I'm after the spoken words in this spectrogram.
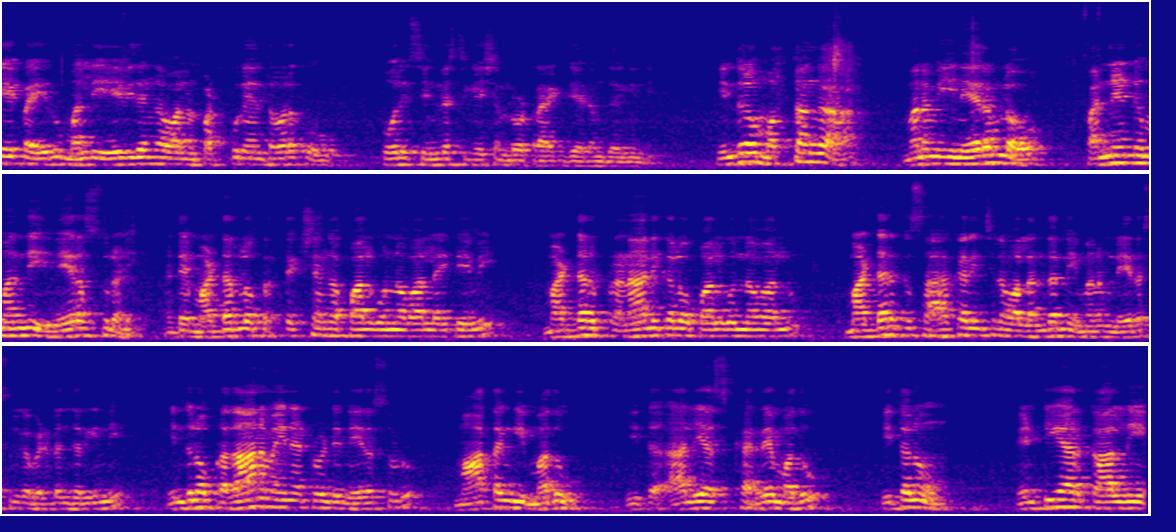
ఎస్కేప్ అయ్యారు. మళ్ళీ ఏ విధంగా వాళ్ళని పట్టుకునేంత వరకు పోలీస్ ఇన్వెస్టిగేషన్లో ట్రాక్ చేయడం జరిగింది. ఇందులో మొత్తంగా మనం ఈ నేరంలో పన్నెండు మంది నేరస్తులని అంటే మర్డర్లో ప్రత్యక్షంగా పాల్గొన్న వాళ్ళైతేమి మర్డర్ ప్రణాళికలో పాల్గొన్న వాళ్ళు మర్డర్కు సహకరించిన వాళ్ళందరినీ మనం నేరస్తులుగా పెట్టడం జరిగింది. ఇందులో ప్రధానమైనటువంటి నేరస్తుడు మాతంగి మధు ఇత ఆలియాస్ కర్రే మధు. ఇతను ఎన్టీఆర్ కాలనీ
